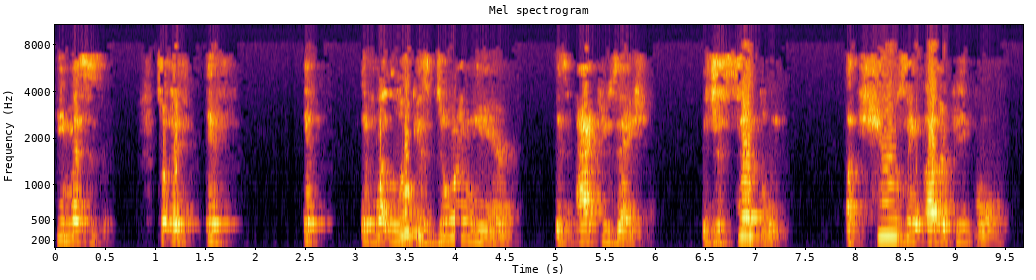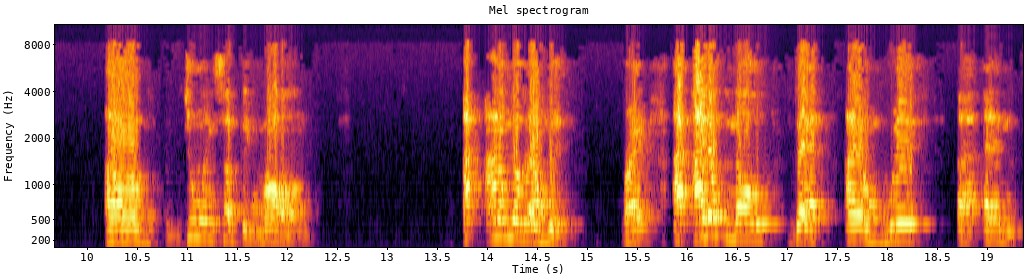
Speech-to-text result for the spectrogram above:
he misses it. So if if if if what Luke is doing here is accusation, it's just simply accusing other people of doing something wrong, I, I don't know that I'm with it, right? I, I don't know that I am with an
